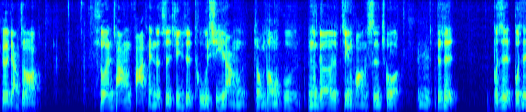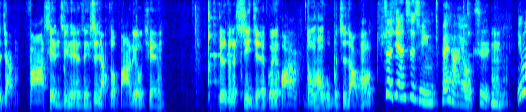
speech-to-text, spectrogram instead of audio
就是讲说苏贞昌发钱的事情是突袭，让总统府那个惊慌失措。嗯，就是不是不是讲发现金这件事情，是讲说发六千，就是这个细节的规划，总统府不知道。然后这件事情非常有趣，嗯，因为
